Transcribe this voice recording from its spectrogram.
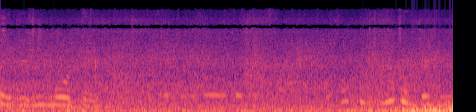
Видите, даже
